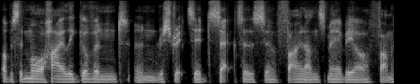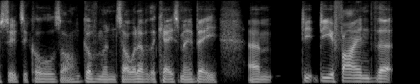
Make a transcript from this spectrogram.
obviously more highly governed and restricted sectors, finance maybe, or pharmaceuticals, or government, or whatever the case may be. Um, do, do you find that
